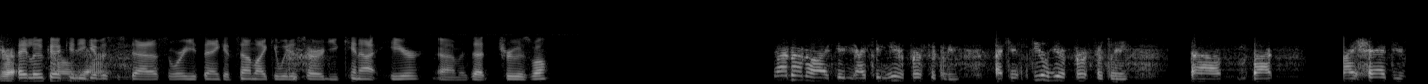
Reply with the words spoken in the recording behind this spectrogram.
You're Hey, Luca, Oh, can you give us the status of where you think? It sounded like we just heard you cannot hear. Um, is that true as well? No, no, no. I can I can hear perfectly. I can still hear perfectly, uh, but my head is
